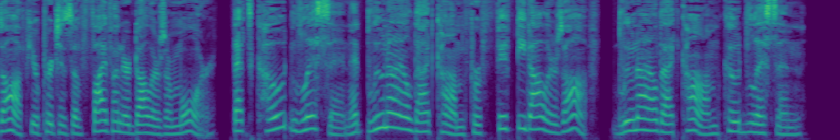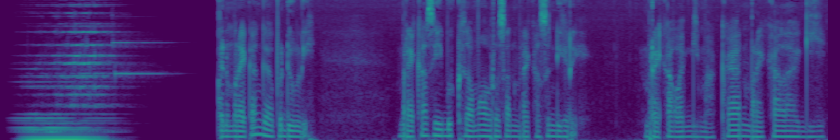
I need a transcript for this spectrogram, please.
off your purchase of $500 or more. That's code LISTEN at Bluenile.com for $50 off. Bluenile.com code LISTEN. Dan mereka nggak peduli. Mereka sibuk sama urusan mereka sendiri. Mereka lagi makan, mereka lagi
